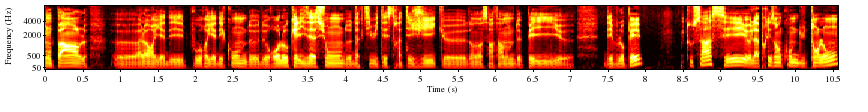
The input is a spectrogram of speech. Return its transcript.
On parle, euh, alors il y a des pour, il y a des comptes de, relocalisation d'activités stratégiques euh, dans un certain nombre de pays euh, développés. Tout ça, c'est la prise en compte du temps long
